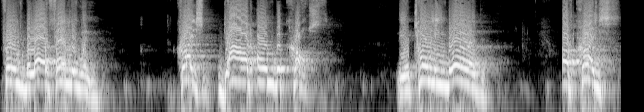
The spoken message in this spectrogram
friends, beloved family, when Christ died on the cross, the atoning blood of Christ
